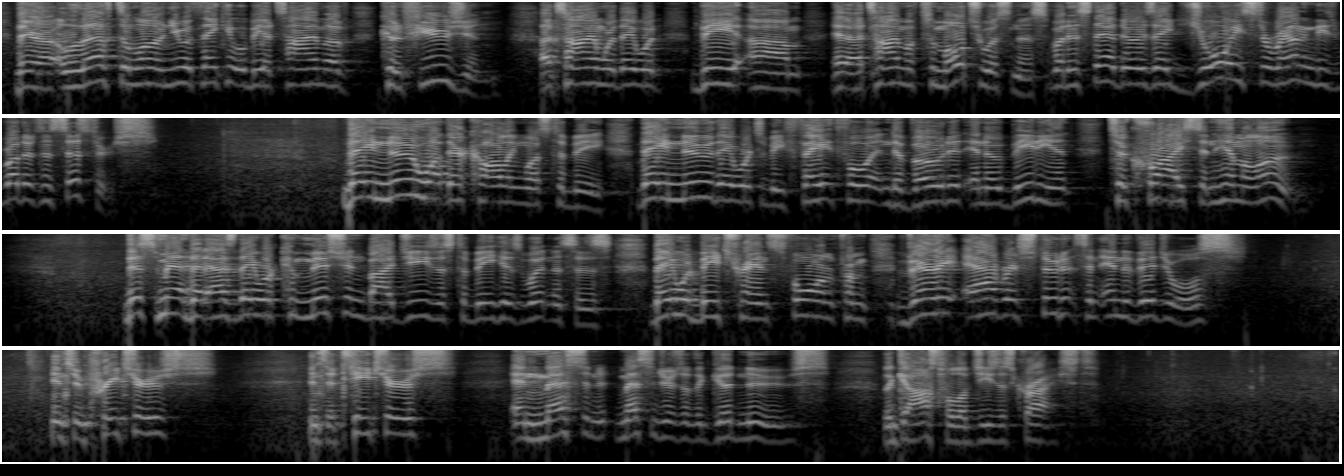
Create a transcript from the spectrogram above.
they are left alone. You would think it would be a time of confusion, a time where they would be um, a time of tumultuousness, but instead there is a joy surrounding these brothers and sisters. They knew what their calling was to be. They knew they were to be faithful and devoted and obedient to Christ and Him alone. This meant that as they were commissioned by Jesus to be his witnesses, they would be transformed from very average students and individuals into preachers, into teachers, and messengers of the good news, the gospel of Jesus Christ.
